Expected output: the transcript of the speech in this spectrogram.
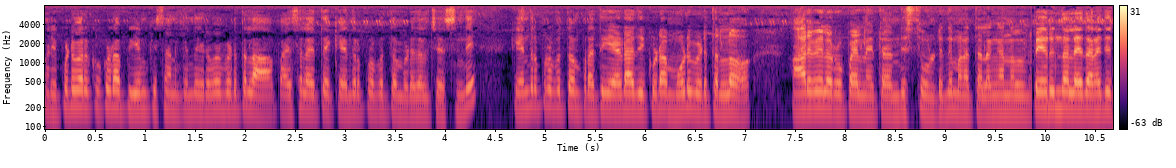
మరి ఇప్పటి వరకు కూడా పీఎం కిసాన్ కింద ఇరవై విడతల పైసలు అయితే కేంద్ర ప్రభుత్వం విడుదల చేసింది. కేంద్ర ప్రభుత్వం ప్రతి ఏడాది కూడా మూడు విడతల్లో ఆరు వేల రూపాయలను అయితే అందిస్తూ ఉంటుంది. మన తెలంగాణలో పేరుందా లేదా అనేది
